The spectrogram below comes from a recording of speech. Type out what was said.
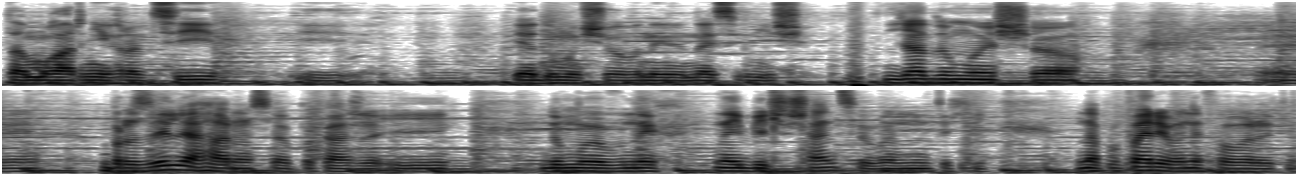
Там гарні гравці, і я думаю, що вони найсильніші. Я думаю, що е, Бразилія гарно себе покаже, і думаю, в них найбільше шансів. Вони такі на папері вони фаворити.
